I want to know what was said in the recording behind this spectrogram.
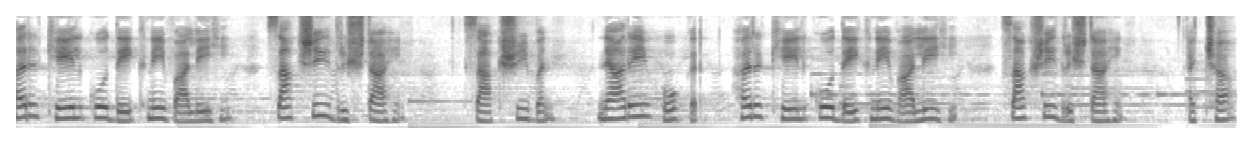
हर खेल को देखने वाले ही साक्षी दृष्टा है। साक्षी बन, न्यारे होकर, हर खेल को देखने वाले ही साक्षी दृष्टा है। अच्छा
